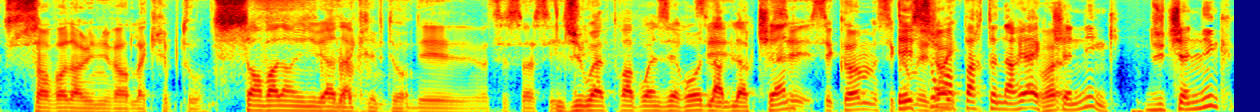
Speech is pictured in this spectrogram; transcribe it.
s'en va dans l'univers de la crypto. s'en va dans l'univers de la crypto. C'est ça, c'est Du Web 3.0, de la blockchain. c'est- comme, comme Et les sont gens. en partenariat avec Ouais. Chainlink. Du Chainlink,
